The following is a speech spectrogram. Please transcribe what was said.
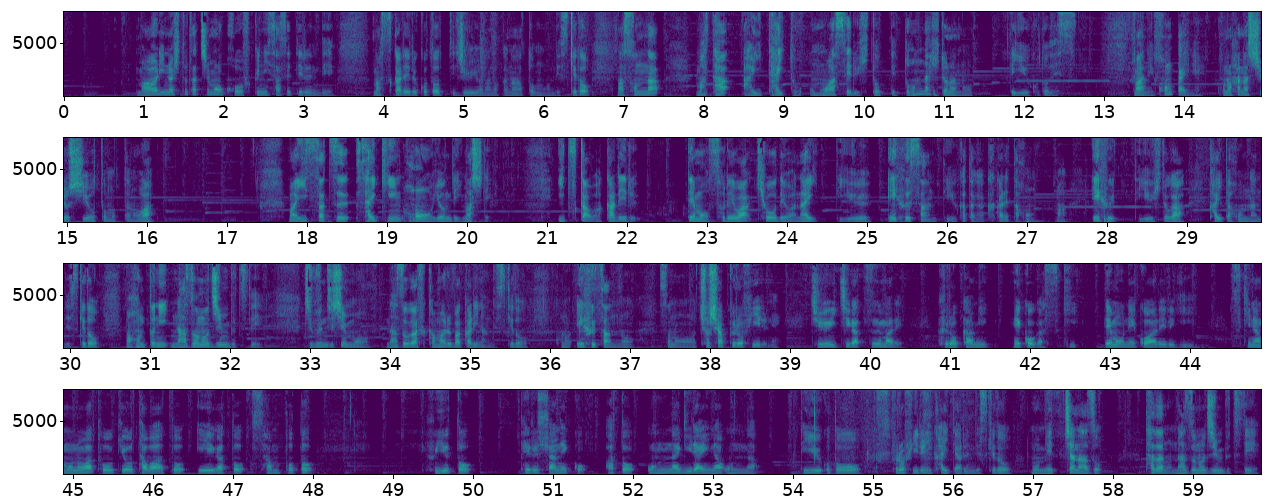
周りの人たちも幸福にさせてるんで、まあ、好かれることって重要なのかなと思うんですけど、まあ、そんなまた会いたいと思わせる人ってどんな人なのっていうことです。まあね今回ねこの話をしようと思ったのはまあ一冊最近本を読んでいまして「いつか別れる。でもそれは今日ではない」ていう F さんっていう方が書かれた本。まあ F っていう人が書いた本なんですけど、まあ、本当に謎の人物で自分自身も謎が深まるばかりなんですけどこの F さんのその著者プロフィールね11月生まれ黒髪猫が好きでも猫アレルギー好きなものは東京タワーと映画と散歩と冬とペルシャ猫あと女嫌いな女。っていうことをプロフィールに書いてあるんですけどもうめっちゃ謎。ただの謎の人物で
